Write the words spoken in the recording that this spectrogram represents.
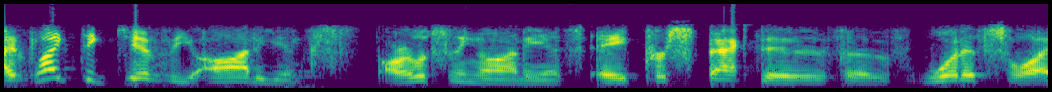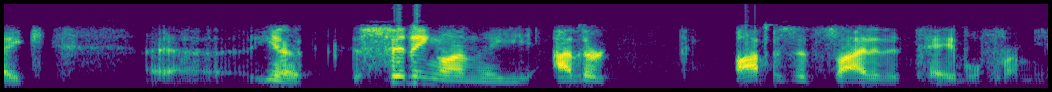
I'd like to give the audience, our listening audience, a perspective of what it's like, uh, you know, sitting on the other opposite side of the table from you.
